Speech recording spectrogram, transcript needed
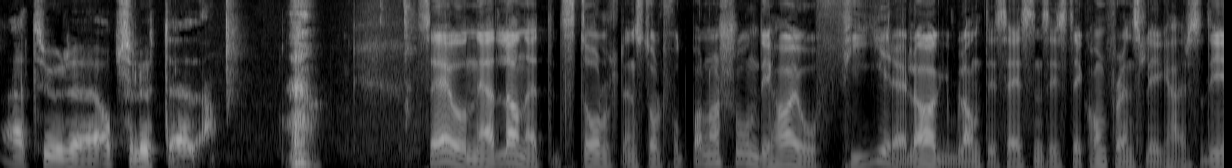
Jeg tror absolutt det er det. Så er jo Nederland et stolt, en stolt fotballnasjon. De har jo fire lag blant de 16 siste i Conference League her, så de,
